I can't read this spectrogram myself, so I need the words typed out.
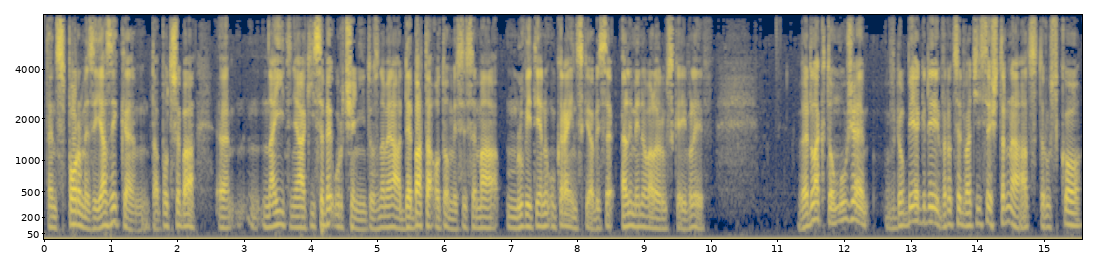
Ten spor mezi jazykem, ta potřeba eh, najít nějaký sebeurčení, to znamená debata o tom, jestli se má mluvit jen ukrajinsky, aby se eliminoval ruský vliv vedla k tomu, že v době, kdy v roce 2014 Rusko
